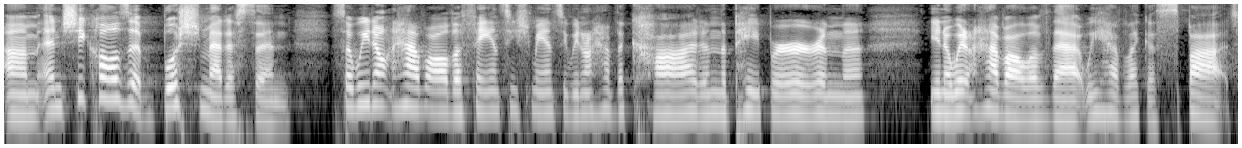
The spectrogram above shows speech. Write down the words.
Um, and she calls it bush medicine. So we don't have all the fancy schmancy. We don't have the cod and the paper and the, you know, we don't have all of that. We have like a spot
